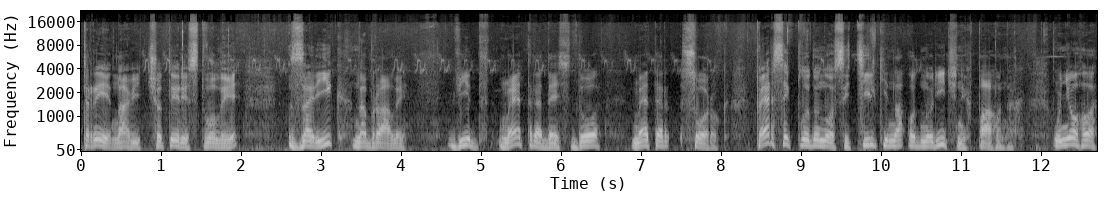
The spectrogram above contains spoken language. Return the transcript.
три, навіть чотири стволи за рік набрали від метра десь до метр сорок. Персик плодоносить тільки на однорічних пагонах. У нього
